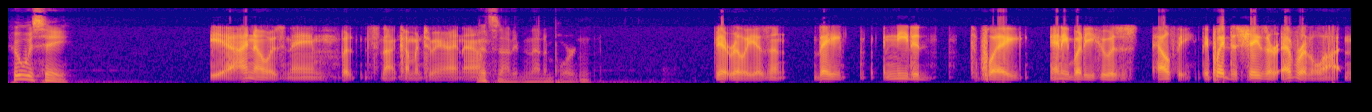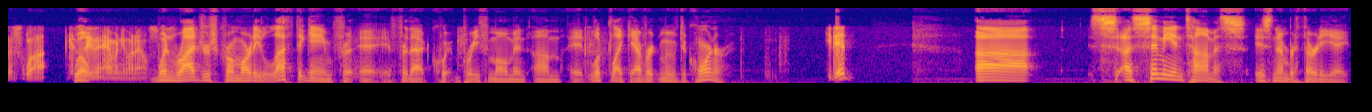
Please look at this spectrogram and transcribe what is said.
Who was he? Yeah, I know his name, but it's not coming to me right now. It's not even that important. It really isn't. They needed to play anybody who was healthy. They played Deshazor Everett a lot in the slot because Well, they didn't have anyone else. When Rodgers-Cromartie left the game for uh, for that quick, brief moment, um, it looked like Everett moved a corner. He did. Uh, S- uh, Simeon Thomas is number 38.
